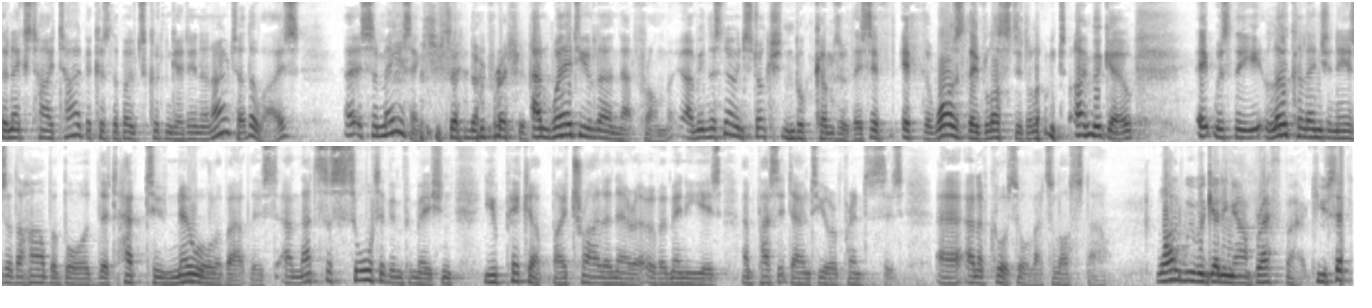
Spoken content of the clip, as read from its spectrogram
the next high tide because the boats couldn't get in and out otherwise. It's amazing. As you said, no pressure. And where do you learn that from? I mean, there's no instruction book comes with this. If, if there was, they've lost it a long time ago. It was the local engineers of the Harbour Board that had to know all about this, and that's the sort of information you pick up by trial and error over many years and pass it down to your apprentices. Uh, and of course, all that's lost now. While we were getting our breath back, you said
